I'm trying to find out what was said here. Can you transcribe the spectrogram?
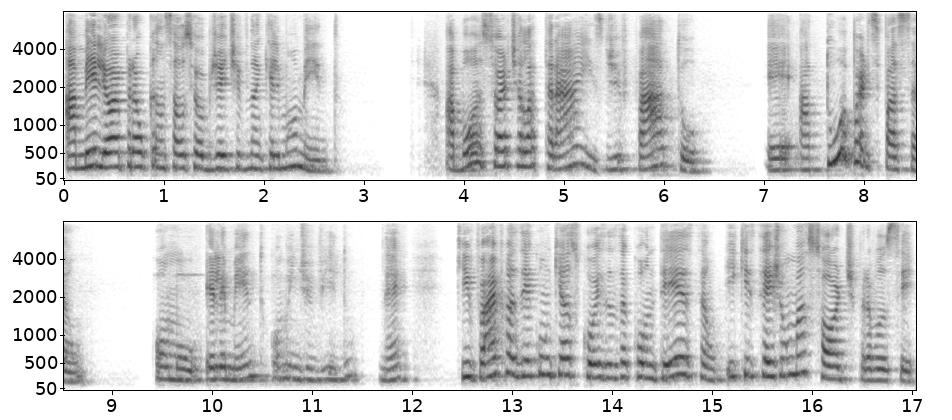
a melhor para alcançar o seu objetivo naquele momento. A boa sorte ela traz, de fato, é, a tua participação como elemento, como indivíduo, né? Que vai fazer com que as coisas aconteçam e que sejam uma sorte para você.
